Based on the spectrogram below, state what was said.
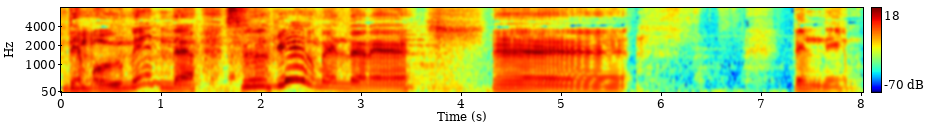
るでもうめえんだよ。すげえうめえんだよね。えー、ペンネーム。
